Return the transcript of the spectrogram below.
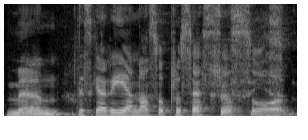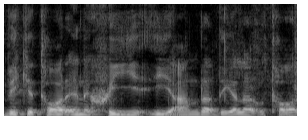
Men det ska renas och processas. Precis, och... vilket tar energi i andra delar och tar.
